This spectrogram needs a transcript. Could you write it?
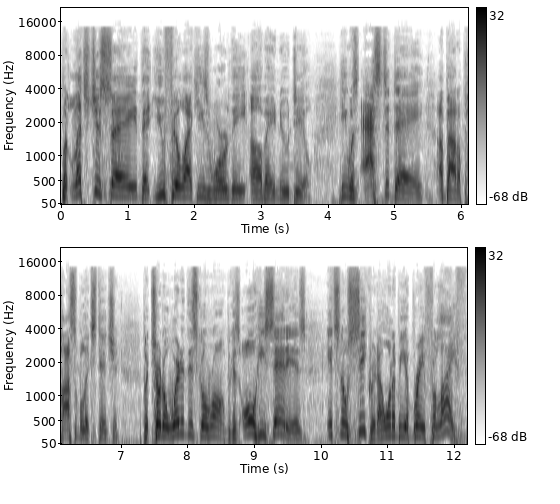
But let's just say that you feel like he's worthy of a new deal. He was asked today about a possible extension. But Turtle, where did this go wrong? Because all he said is, "It's no secret. I want to be a Brave for life,"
